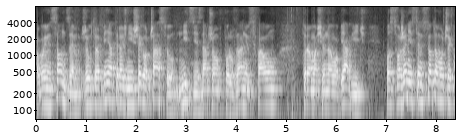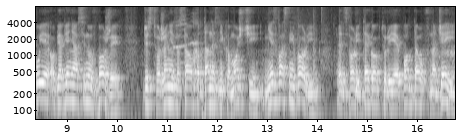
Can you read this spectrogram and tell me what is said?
Albowiem sądzę, że utrapienia teraźniejszego czasu nic nie znaczą w porównaniu z chwałą, która ma się nam objawić, bo stworzenie z tęsknotą oczekuje objawienia synów Bożych, gdyż stworzenie zostało poddane znikomości nie z własnej woli, lecz z woli tego, który je poddał w nadziei,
